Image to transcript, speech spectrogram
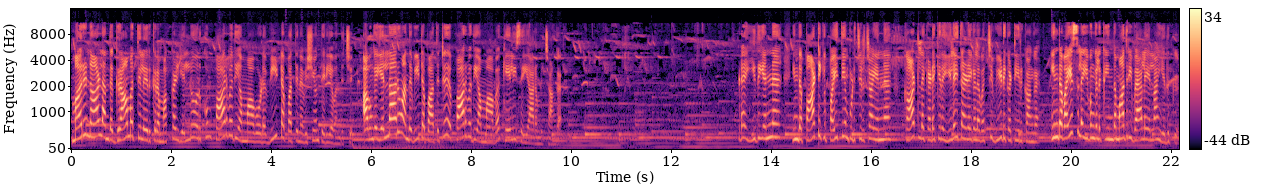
மறுநாள் அந்த கிராமத்துல இருக்கிற மக்கள் எல்லோருக்கும் பார்வதி அம்மாவோட வீட்டை பத்தின விஷயம் தெரிய வந்துச்சு. அவங்க எல்லாரும் அந்த வீட்டை பார்த்துட்டு பார்வதி அம்மாவை கேலி செய்ய ஆரம்பிச்சாங்க. அட, இது என்ன? இந்த பாட்டிக்கு பைத்தியம் பிடிச்சிருச்சா என்ன? காட்டுல கிடைக்கிற இலைத்தழைகளை வச்சு வீடு கட்டி இருக்காங்க இந்த வயசுல இவங்களுக்கு இந்த மாதிரி வேலையெல்லாம் எதுக்கு?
